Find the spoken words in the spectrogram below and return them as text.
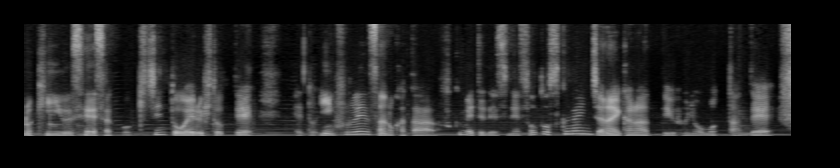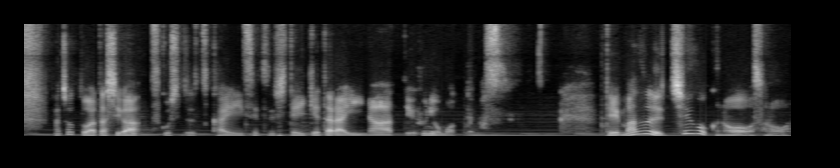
の金融政策をきちんと終える人って、えっ、ー、と、インフルエンサーの方含めてですね、相当少ないんじゃないかなっていうふうに思ったんで、まあ、ちょっと私が少しずつ解説していけたらいいなっていうふうに思ってます。で、まず中国の、その、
